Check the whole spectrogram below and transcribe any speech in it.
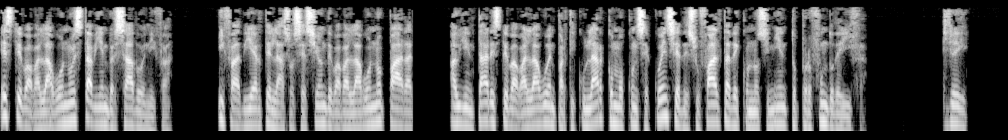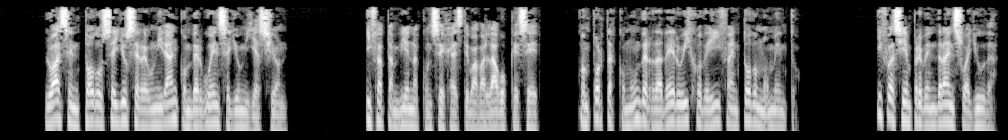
Este babalao no está bien versado en Ifa. Ifa advierte la asociación de babalao no para ahuyentar este babalao en particular como consecuencia de su falta de conocimiento profundo de Ifa. Lo hacen todos ellos se reunirán con vergüenza y humillación. Ifa también aconseja a este babalao que se comporta como un verdadero hijo de Ifa en todo momento. Ifa siempre vendrá en su ayuda.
